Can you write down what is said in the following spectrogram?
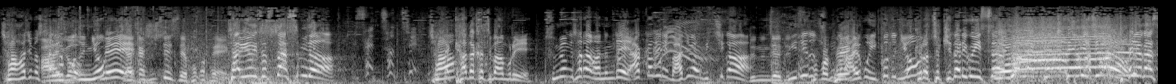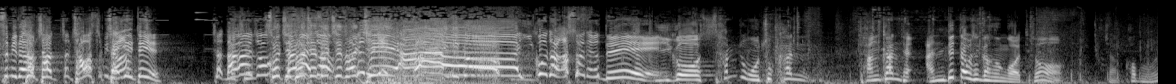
자, 하지만 아, 살렸거든요. 네. 약간 실수했어요. 포카팩. 자, 여기서 쐈습니다. 자, 가다카지 마무리. 두 명이 살아났는데 아까 전에 마지막 위치가 중을 패? 알고 있거든요. 그렇죠. 기다리고 있어요. 와. 데미지와 달려갔습니다. 자, 잡았습니다. 자, 1대1. 자, 나가야죠. 설치. 설치, 설치, 설치. 아, 아, 이거 이거 나갔어야 되는데. 이거 3.5초 칸 반칸 대- 안 됐다고 생각한 것 같아서. 자, 커브.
